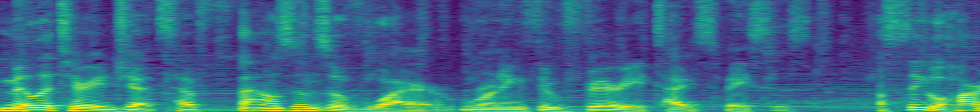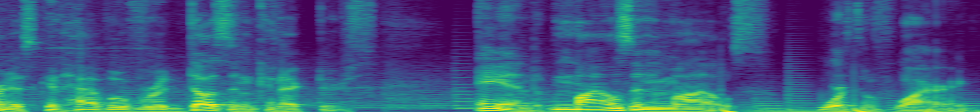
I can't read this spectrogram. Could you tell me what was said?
Military jets have thousands of wire running through very tight spaces. A single harness can have over a dozen connectors, and miles and miles worth of wiring.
